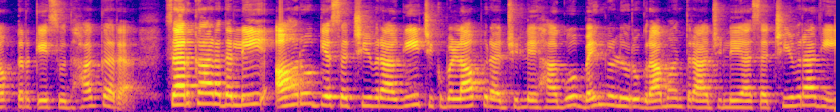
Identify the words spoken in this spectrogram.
ಡಾಕ್ಟರ್ ಕೆ ಸುಧಾಕರ್, ಸರ್ಕಾರದಲ್ಲಿ ಆರೋಗ್ಯ ಸಚಿವರಾಗಿ ಚಿಕ್ಕಬಳ್ಳಾಪುರ ಜಿಲ್ಲೆ ಹಾಗೂ ಬೆಂಗಳೂರು ಗ್ರಾಮಾಂತರ ಜಿಲ್ಲೆಯ ಸಚಿವರಾಗಿ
